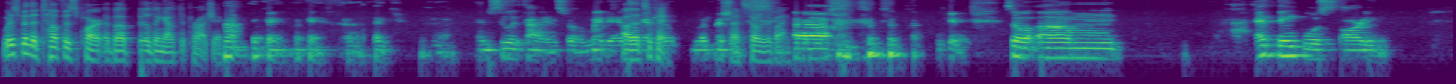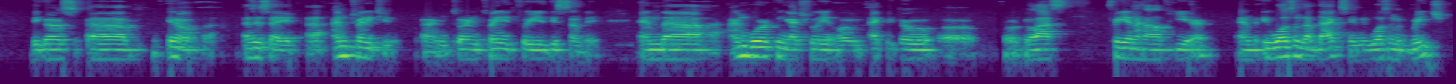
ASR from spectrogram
what has been the toughest part about building out the project? Ah, okay, okay, uh, thank you. Uh, I'm still Italian, so maybe I oh, that's okay. That's totally fine. Okay, so um, I think was starting because uh, you know, as I say, uh, I'm 22. I'm turning 23 this Sunday, and uh, I'm working actually on Equito uh, for the last three and a half year. And it wasn't a DEX, it wasn't a breach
